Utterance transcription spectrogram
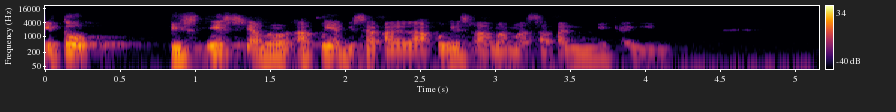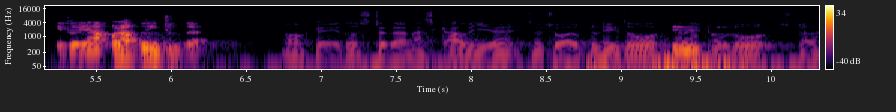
Itu bisnis yang menurut aku yang bisa kalian lakuin selama masa pandemi kayak gini. Itu yang aku lakuin juga. Oke, itu sederhana sekali ya. Itu jual beli itu dari dulu sudah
